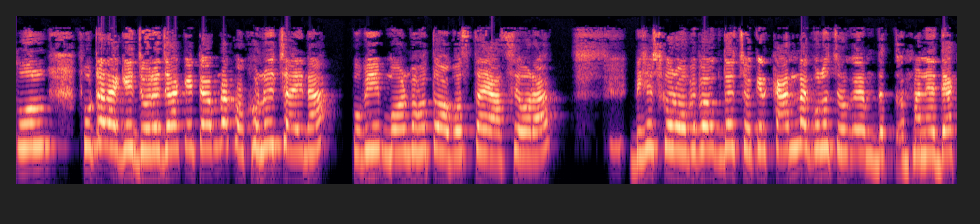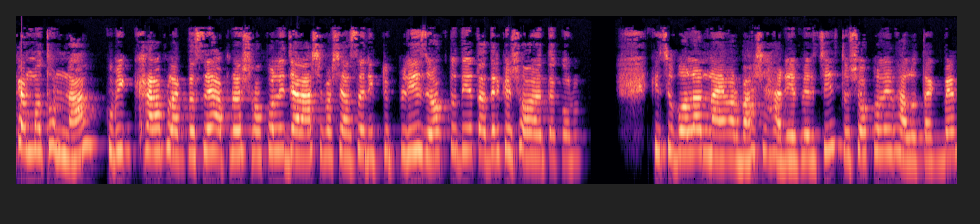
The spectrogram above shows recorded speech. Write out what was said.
ফুল ফুটার আগে জোরে যাক, এটা আমরা কখনোই চাই না। খুবই মর্মাহত অবস্থায় আছে ওরা। বিশেষ করে অভিভাবকদের চোখের কান্নাগুলো চোখে মানে দেখার মতন না। খুবই খারাপ লাগতেছে। আপনারা সকলে যারা আশেপাশে আছেন, একটু প্লিজ রক্ত দিয়ে তাদেরকে সহায়তা করুন। কিছু বলার নাই, আমার বাসা হারিয়ে ফেলছি। তো সকলেই ভালো থাকবেন।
